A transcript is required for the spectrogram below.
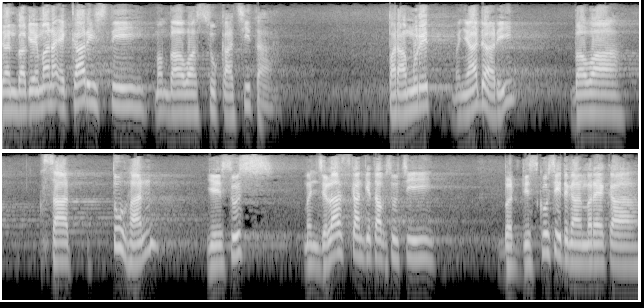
Dan bagaimana Ekaristi membawa sukacita. Para murid menyadari bahwa saat Tuhan Yesus menjelaskan kitab suci, berdiskusi dengan mereka,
